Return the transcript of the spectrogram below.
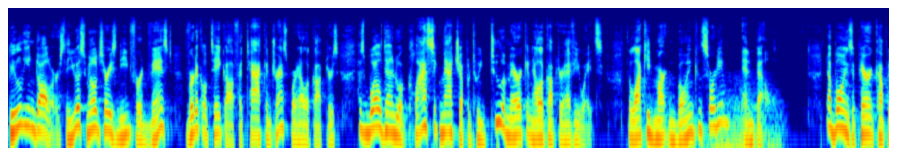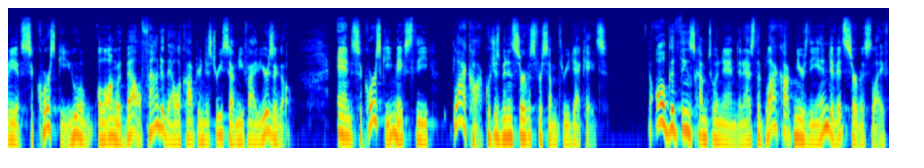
billion dollars, the US military's need for advanced vertical takeoff, attack, and transport helicopters has boiled down to a classic matchup between two American helicopter heavyweights, the Lockheed Martin Boeing Consortium and Bell. Now, Boeing is a parent company of Sikorsky, who, along with Bell, founded the helicopter industry 75 years ago. And Sikorsky makes the Blackhawk, which has been in service for some three decades. Now, all good things come to an end, and as the Blackhawk nears the end of its service life,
